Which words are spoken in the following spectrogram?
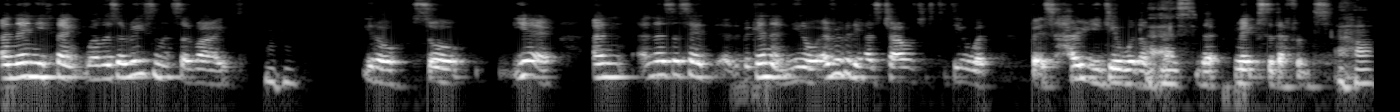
And then you think, well, there's a reason I survived. Mm-hmm. You know, so yeah. And and as I said at the beginning, you know, everybody has challenges to deal with but it's how you deal with them that, that, makes the difference. Uh-huh.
